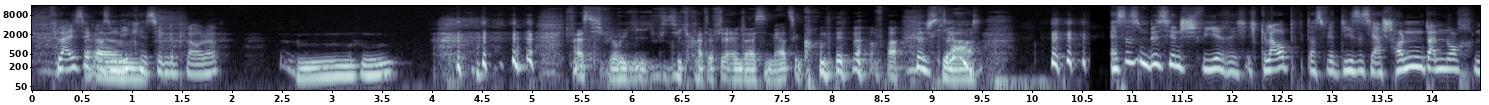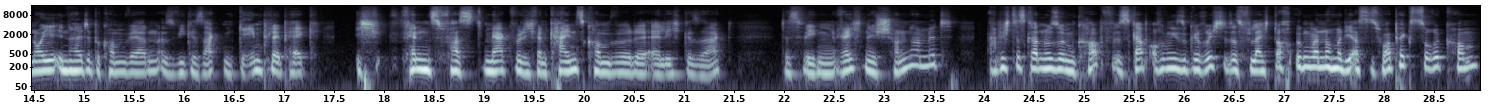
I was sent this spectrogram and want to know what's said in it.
fleißig aus dem Ähm. Nähkästchen geplaudert. Mhm. ich weiß nicht, wie, wie ich gerade auf den 31. März gekommen bin, aber ja. Es ist ein bisschen schwierig. Ich glaube, dass wir dieses Jahr schon dann noch neue Inhalte bekommen werden. Also wie gesagt, ein Gameplay-Pack. Ich fände es fast merkwürdig, wenn keins kommen würde, ehrlich gesagt. Deswegen rechne ich schon damit. Habe ich das gerade nur so im Kopf? Es gab auch irgendwie so Gerüchte, dass vielleicht doch irgendwann noch mal die Accessoire-Packs zurückkommen.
